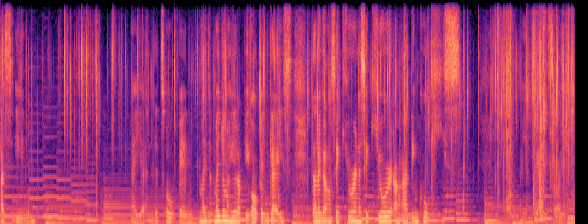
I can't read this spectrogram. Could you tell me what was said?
As in. Ayan, let's open. Medyo, medyo mahirap i-open guys. Talagang secure na secure ang ating cookies. Ayan guys, so ayan.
